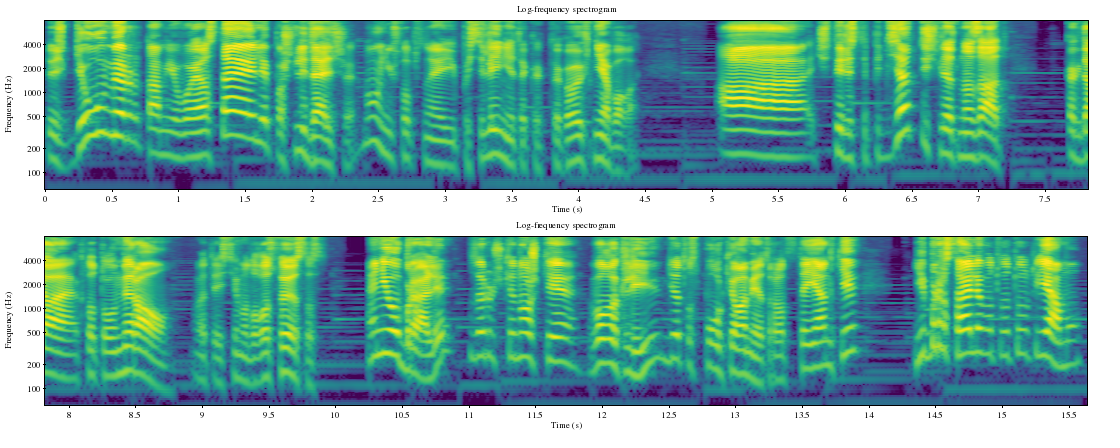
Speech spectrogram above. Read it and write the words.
То есть где умер, там его и оставили, пошли дальше. Ну, у них, собственно, и поселений-то как таковых не было. А 450 тысяч лет назад, когда кто-то умирал в этой Симодросуэсос, они убрали за ручки-ножки, волокли где-то с полкилометра от стоянки и бросали вот в эту яму.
